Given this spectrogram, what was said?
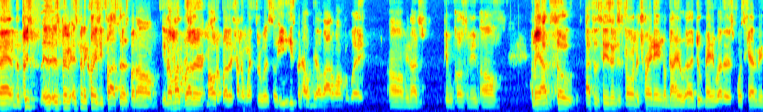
Man, the pre- it's been it's been a crazy process, but um, you know, my brother, my older brother, kind of went through it, so he he's been helping me a lot along the way. Um, you know, I just people close to me. Um, I mean, I, so after the season, just going to training. I'm down here with uh, Duke Manyweather Sports Academy,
